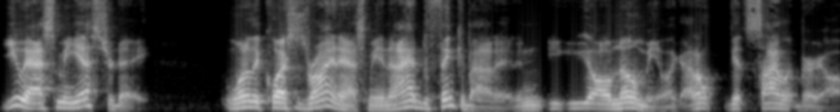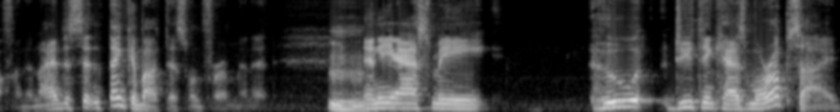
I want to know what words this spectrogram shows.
You asked me yesterday. One of the questions Ryan asked me, and I had to think about it. And you, you all know me, like I don't get silent very often, and I had to sit and think about this one for a minute Mm-hmm. And he asked me, Who do you think has more upside?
